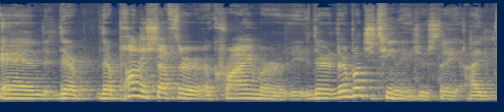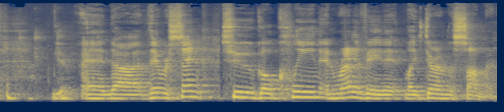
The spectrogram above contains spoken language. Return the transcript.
and they're they're punished after a crime or they're they're a bunch of teenagers. They I Yeah. and uh, they were sent to go clean and renovate it like during the summer.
